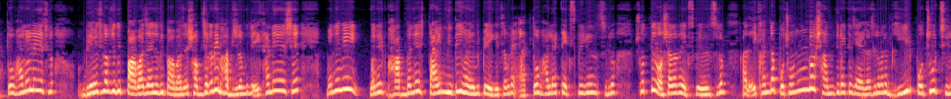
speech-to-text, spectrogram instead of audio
এত ভালো লেগেছিল। ভেবেছিলাম যদি পাওয়া যায়, যদি পাওয়া যায়, সব জায়গাতেই ভাবছিলাম, কিন্তু এখানে এসে মানে আমি মানে ভাব মানে টাইম নিতেই হয় আমি পেয়ে গেছিলাম মানে এত ভালো একটা এক্সপিরিয়েন্স ছিল সত্যি অসাধারণ এক্সপিরিয়েন্স ছিল। আর এখানটা প্রচণ্ড শান্তির একটা জায়গা ছিল মানে ভিড় প্রচুর ছিল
